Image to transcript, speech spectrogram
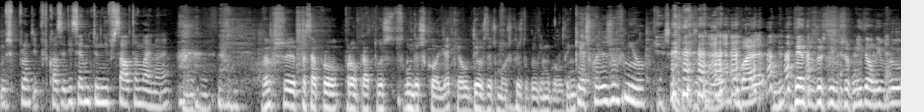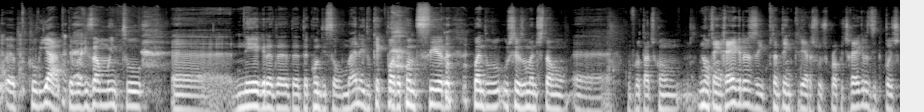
mas pronto, e por causa disso é muito universal também, não é? Uhum. Vamos eh, passar para, o, para, para, a tua segunda escolha, que é o Deus das Moscas, do William Golding. Que é a escolha juvenil. Que é a escolha juvenil. Embora, dentro dos livros juvenis, é um livro uh, peculiar, porque tem uma visão muito uh, negra da, da, da, condição humana e do que é que pode acontecer quando os seres humanos estão uh, confrontados com. não têm regras e, portanto, têm que criar as suas próprias regras e depois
